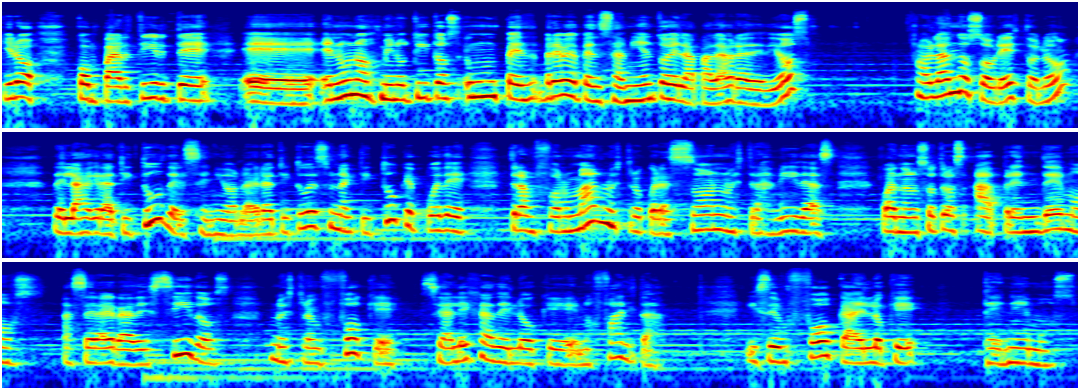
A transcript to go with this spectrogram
Quiero compartirte eh, en unos minutitos un breve pensamiento de la palabra de Dios, hablando sobre esto, ¿no? De la gratitud del Señor. La gratitud es una actitud que puede transformar nuestro corazón, nuestras vidas. Cuando nosotros aprendemos a ser agradecidos, nuestro enfoque se aleja de lo que nos falta y se enfoca en lo que tenemos.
